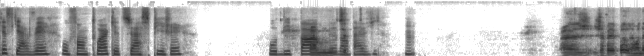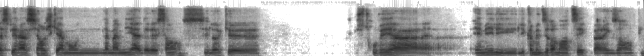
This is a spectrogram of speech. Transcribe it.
qu'est-ce qu'il y avait au fond de toi que tu aspirais au départ euh, dans ta vie? Euh, j'avais pas vraiment d'aspiration jusqu'à mon ma mi-adolescence. C'est là que je me suis trouvé à aimer les, comédies romantiques, par exemple,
